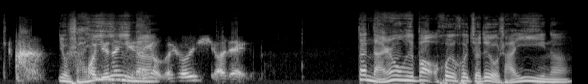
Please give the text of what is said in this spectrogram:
有啥意义呢觉得女人？有的时候是需要这个的。但男人会抱会会觉得有啥意义呢？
